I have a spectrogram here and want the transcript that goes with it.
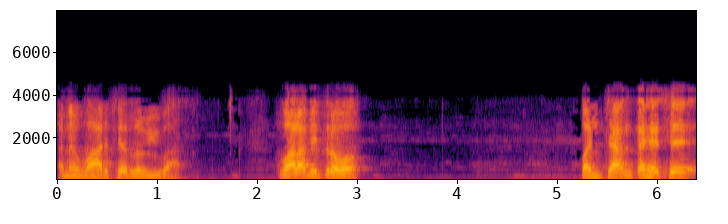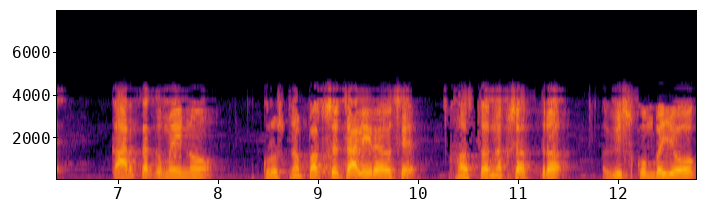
અને વાર છે રવિવાર. વાલા મિત્રો પંચાંગ કહે છે, કારતક મહિનો કૃષ્ણ પક્ષ ચાલી રહ્યો છે. હસ્ત નક્ષત્ર, વિષ્કુંભ યોગ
